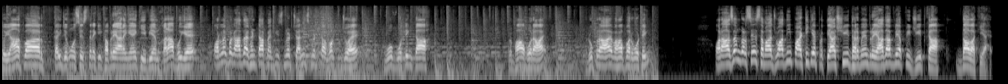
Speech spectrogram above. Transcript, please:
तो यहाँ पर कई जगहों से इस तरह की खबरें आ रही हैं कि ईवीएम खराब हुई है और लगभग आधा घंटा 35 मिनट 40 मिनट का वक्त जो है, वो वोटिंग का प्रभाव हो रहा है। रुक रहा है वहाँ पर वोटिंग। और आजमगढ़ से समाजवादी पार्टी के प्रत्याशी धर्मेंद्र यादव ने अपनी जीत का दावा किया है।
